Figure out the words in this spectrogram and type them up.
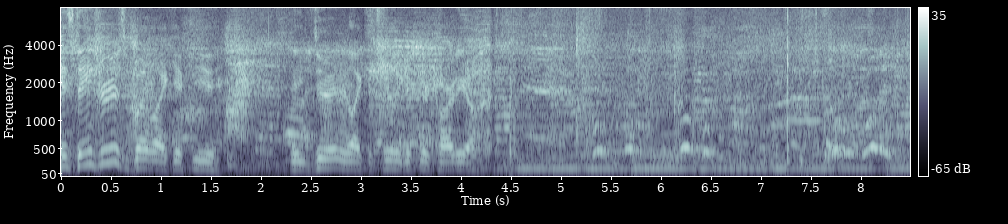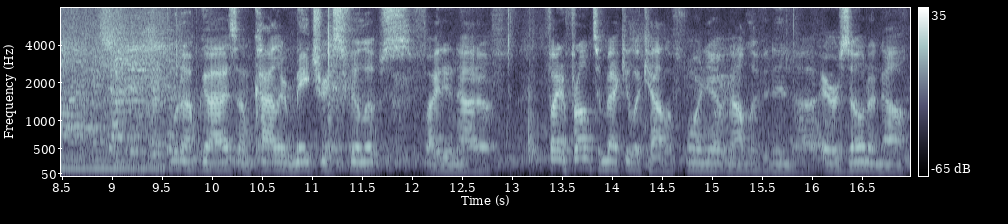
it's dangerous, but like if you, you do it, like it's really good for your cardio. What up, guys? I'm Kyler Matrix Phillips, fighting out of, fighting from Temecula, California. Now I'm living in uh, Arizona now.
